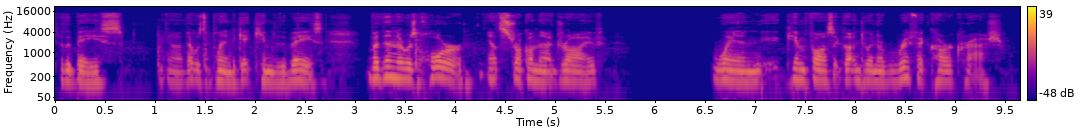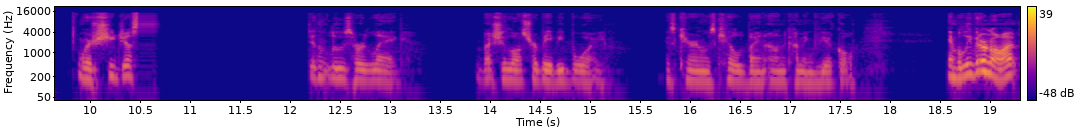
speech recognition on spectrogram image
to the base, uh, that was the plan to get Kim to the base. But then there was horror that struck on that drive when Kim Fawcett got into an horrific car crash where she just didn't lose her leg, but she lost her baby boy because Kieran was killed by an oncoming vehicle. And believe it or not,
